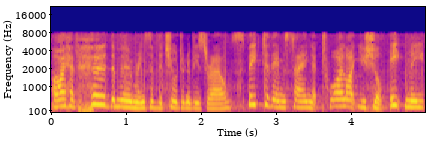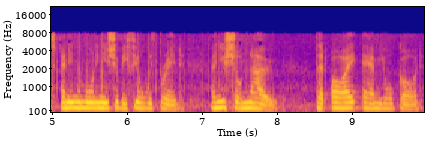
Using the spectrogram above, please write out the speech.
I have heard the murmurings of the children of Israel. Speak to them, saying, At twilight you shall eat meat, and in the morning you shall be filled with bread, and you shall know that I am your God.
